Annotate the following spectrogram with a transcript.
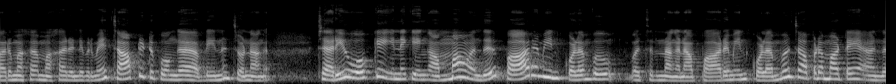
மருமக மக ரெண்டு பேருமே சாப்பிட்டுட்டு போங்க அப்படின்னு சொன்னாங்க. சரி ஓகே. இன்றைக்கி எங்கள் அம்மா வந்து பாறை மீன் குழம்பு வச்சுருந்தாங்க. நான் பாறை மீன் குழம்பும் சாப்பிட மாட்டேன். அந்த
